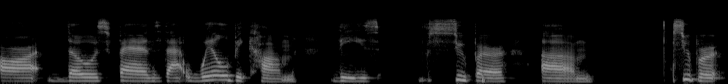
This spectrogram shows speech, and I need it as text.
are those fans that will become these super um, super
